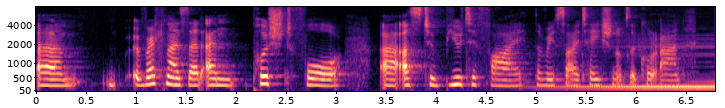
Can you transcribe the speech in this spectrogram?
um, recognized that and pushed for uh, us to beautify the recitation of the Quran.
